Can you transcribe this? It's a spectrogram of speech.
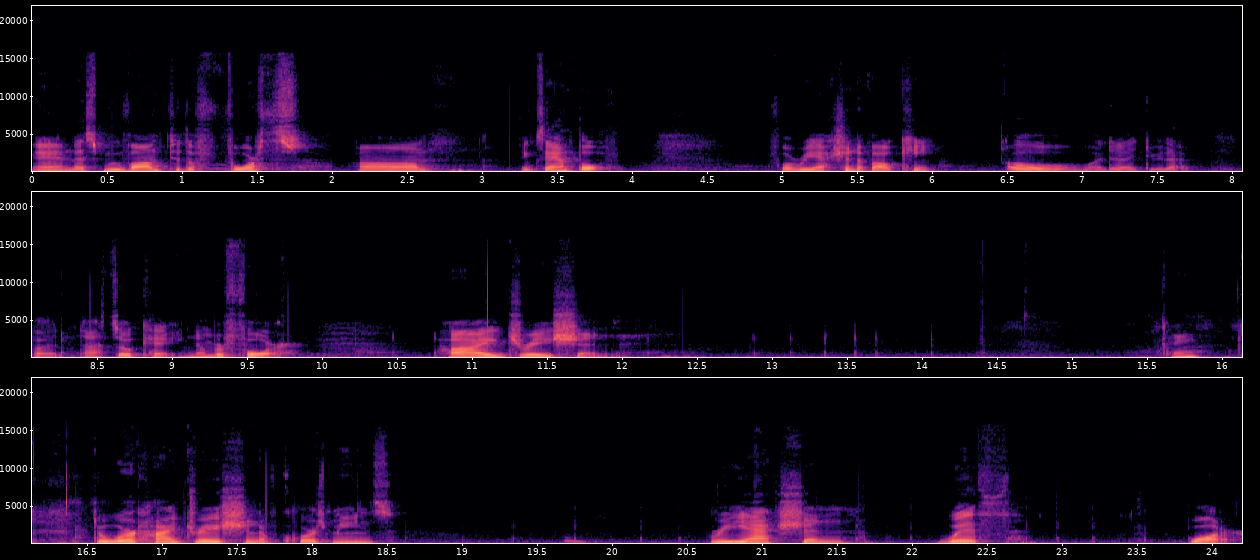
And let's move on to the fourth um, example for reaction of alkene. Oh, why did I do that? But that's okay. Number four, hydration. Okay. The word hydration, of course, means reaction with water.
